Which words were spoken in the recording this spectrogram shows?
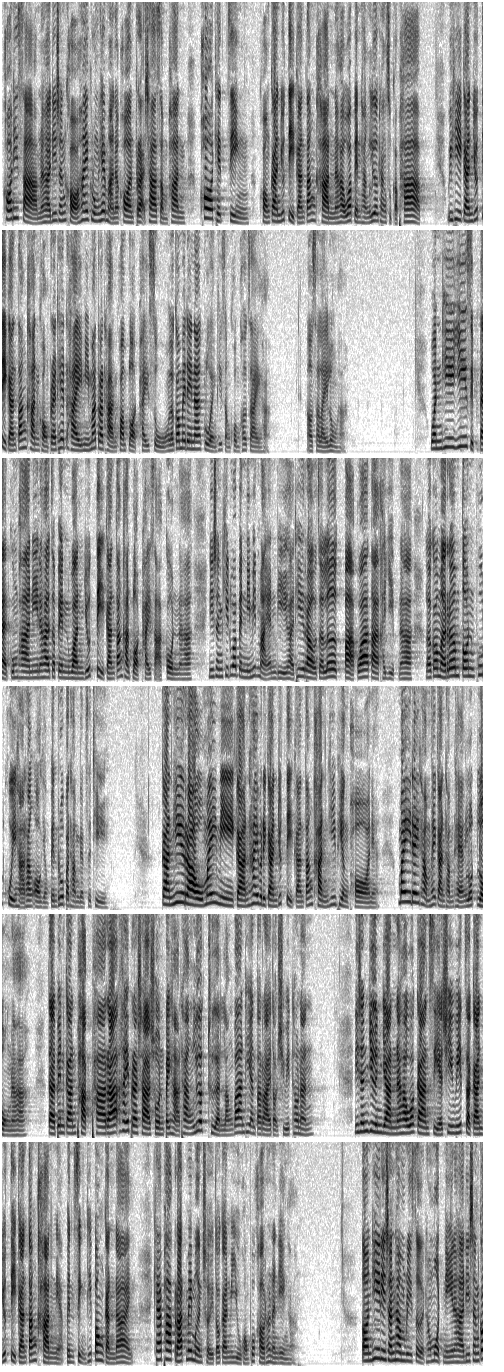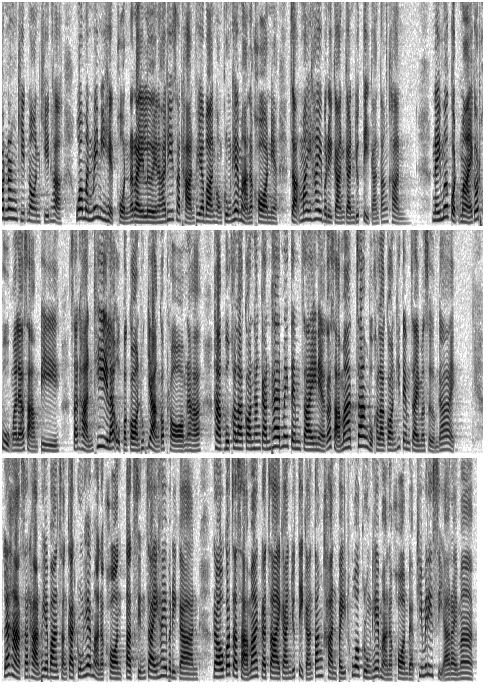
ข้อที่3นะคะที่ฉันขอให้กรุงเทพมหานครประชาสัมพันธ์ ข้อเท็จจริงของการยุติการตั้งครรภ์นะคะว่าเป็นทางเลือกทางสุขภาพ วิธีการยุติการตั้งครรภ์ของประเทศไทยมีมาตรฐานความปลอดภัยสูง แล้วก็ไม่ได้น่ากลัวอย่างที่สังคมเข้าใจค่ะ เอาสไลด์ลงค่ะ วันที่ 28 กุมภานี้นะคะ จะเป็นวันยุติการตั้งครรภ์ปลอดภัยสากลนะคะดิฉันคิดว่าเป็นนิมิตหมายอันดีค่ะ ที่เราจะเลิกปากว่าตาขยิบนะคะ แล้วก็มาเริ่มต้นพูดคุยหาทางออกอย่างเป็นรูปธรรมกันสักทีการที่เราไม่มีการให้บริการยุติการตั้งครรภ์ที่เพียงพอเนี่ย ไม่ได้ทำให้การทำแท้งลดลงนะคะ แต่เป็นการผลักภาระให้ประชาชนไปหาทางเลือกเถื่อนหลังบ้านที่อันตรายต่อชีวิตเท่านั้นดิฉันยืนยันนะคะว่าการเสียชีวิตจากการยุติการตั้งครรภ์เนี่ยเป็นสิ่งที่ป้องกันได้ แค่ภาครัฐไม่เมินเฉยต่อการมีอยู่ของพวกเขาเท่านั้นเองค่ะ ตอนที่ดิฉันทำรีเสิร์ชทั้งหมดนี้นะคะดิฉันก็นั่งคิดนอนคิดค่ะ ว่ามันไม่มีเหตุผลอะไรเลยนะคะ ที่สถานพยาบาลของกรุงเทพมหานครเนี่ยจะไม่ให้บริการการยุติการตั้งครรภ์ ในเมื่อกฎหมายก็ถูกมาแล้ว 3 ปี สถานที่และอุปกรณ์ทุกอย่างก็พร้อมนะคะ หากบุคลากรทางการแพทย์ไม่เต็มใจเนี่ยก็สามารถจ้างบุคลากรที่เต็มใจมาเสริมได้ และหากสถานพยาบาลสังกัดกรุงเทพมหานคร ตัดสินใจให้บริการ เราก็จะสามารถกระจายการยุติการตั้งครรภ์ไปทั่วกรุงเทพมหานครแบบที่ไม่ได้เสียอะไรมาก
